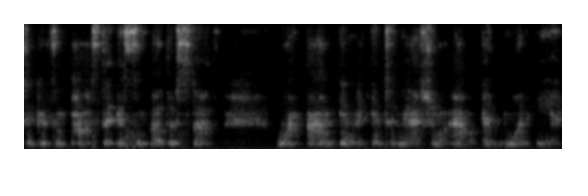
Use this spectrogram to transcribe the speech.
to get some pasta and some other stuff. While I'm in the international aisle at one end,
